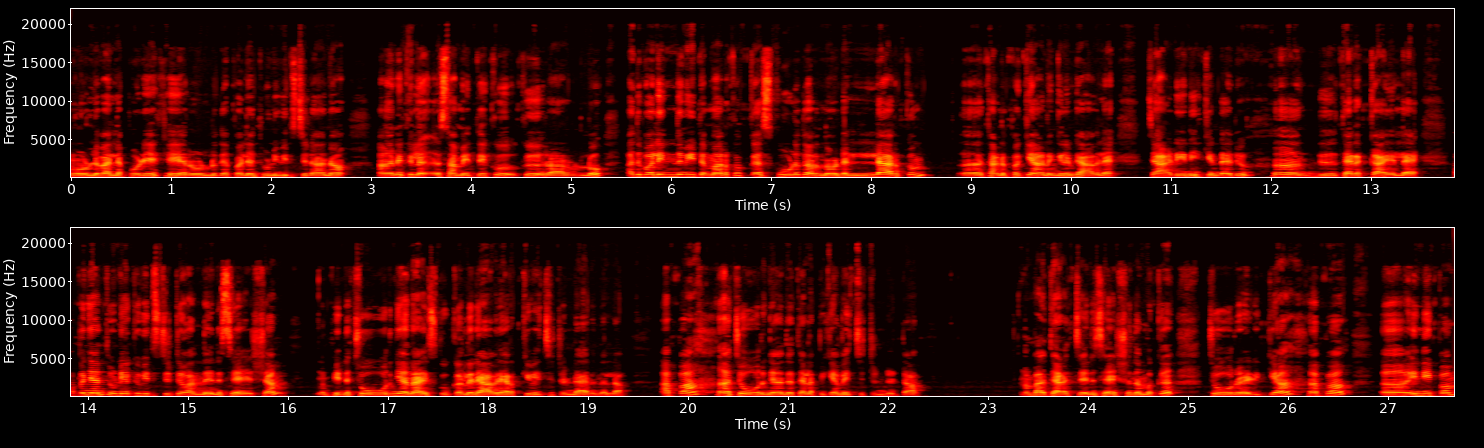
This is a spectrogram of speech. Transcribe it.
മുകളിൽ വല്ലപ്പോഴേ കയറുള്ളൂ ഇതേപോലെ തുണി വിരിച്ചിടാനോ അങ്ങനെയൊക്കെ സമയത്തേ കയറാറുള്ളൂ അതുപോലെ ഇന്ന് വീട്ടമ്മമാർക്കൊക്കെ സ്കൂൾ തുറന്നുകൊണ്ട് എല്ലാവർക്കും തണുപ്പൊക്കെ ആണെങ്കിലും രാവിലെ ചാടി എണീക്കേണ്ട ഒരു തിരക്കായല്ലേ? അപ്പം ഞാൻ തുണിയൊക്കെ വിരിച്ചിട്ട് വന്നതിന് ശേഷം പിന്നെ ചോറ് ഞാൻ റൈസ് കുക്കറിൽ രാവിലെ ഇറക്കി വെച്ചിട്ടുണ്ടായിരുന്നല്ലോ. അപ്പോൾ ആ ചോറ് ഞാൻ അത് തിളപ്പിക്കാൻ വെച്ചിട്ടുണ്ട് കേട്ടോ അപ്പോൾ അത് തിളച്ചതിന് ശേഷം നമുക്ക് ചോറ് കഴിക്കാം. അപ്പോൾ ഇനിയിപ്പം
